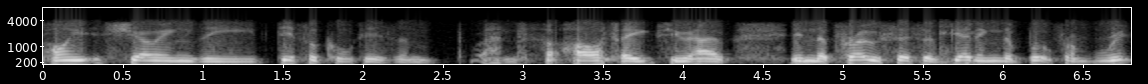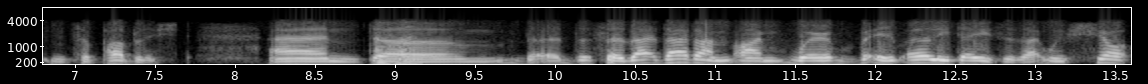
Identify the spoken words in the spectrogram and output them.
point showing the difficulties and, and heartaches you have in the process of getting the book from written to published. And uh-huh. um, th- th- so that that I'm I'm we're early days of that. We've shot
